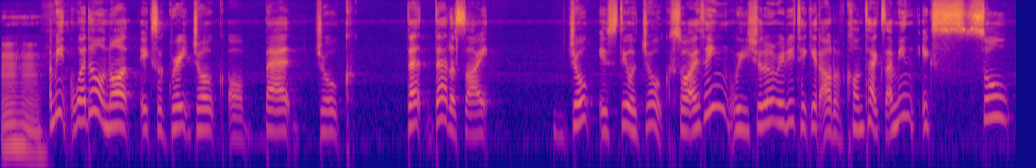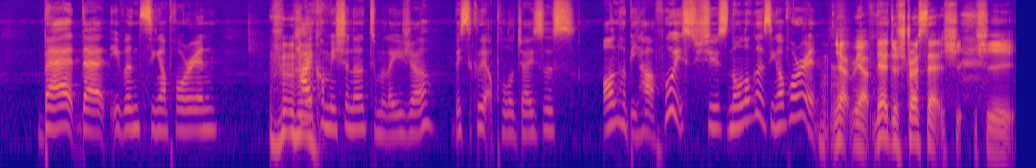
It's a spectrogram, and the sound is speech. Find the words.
Mm-hmm. I mean, whether or not it's a great joke or bad joke, that that aside, joke is still a joke. So I think we shouldn't really take it out of context. I mean, it's so bad that even Singaporean High Commissioner to Malaysia basically apologizes on her behalf. Who is she's no longer a Singaporean. Yeah, yeah. They had to stress that she, she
